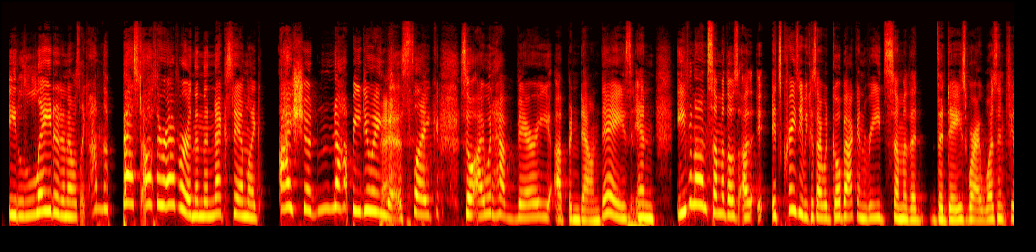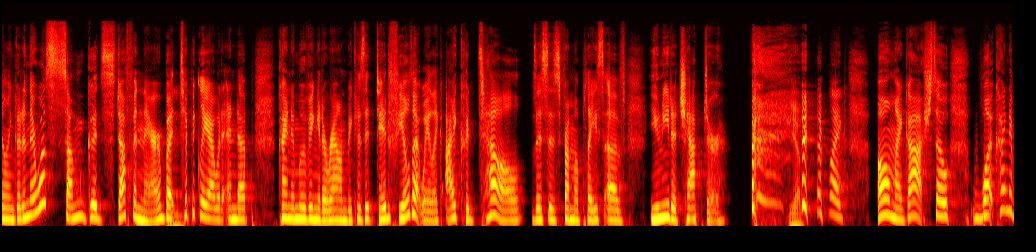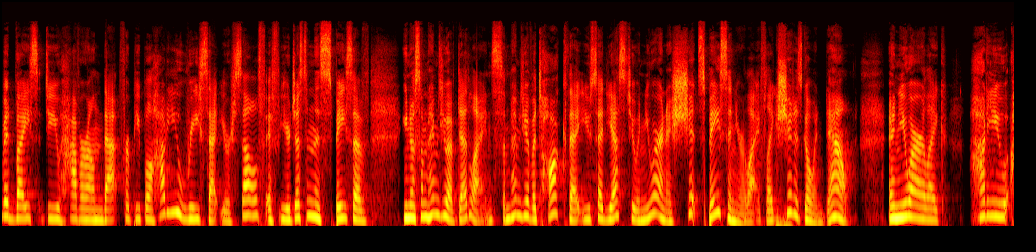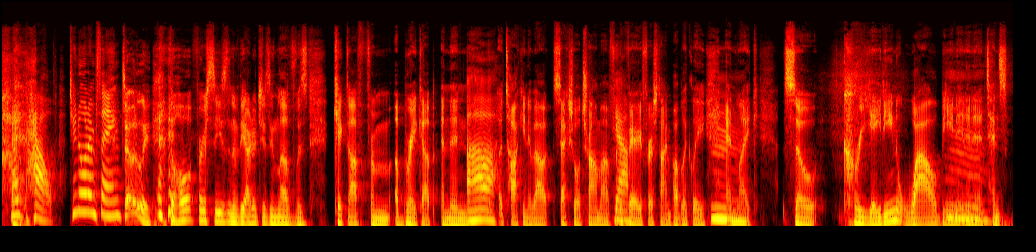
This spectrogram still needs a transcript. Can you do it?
elated and I was like, I'm the best author ever. And then the next day I'm like, I should not be doing this. like, so I would have very up and down days. Mm-hmm. And even on some of those, uh, it's crazy because I would go back and read some of the, the days where I wasn't feeling good. And there was some good stuff in there, but mm-hmm. typically I would end up kind of moving it around because it did feel that way. Like I could tell this is from a place of you need a chapter. Yeah. I'm like, Oh my gosh. So, what kind of advice do you have around that for people? How do you reset yourself if you're just in this space of, you know, sometimes you have deadlines, sometimes you have a talk that you said yes to, and you are in a shit space in your life, like mm-hmm. shit is going down, and you are like, how do you how how do you know what i'm saying totally the whole first season of the art of choosing love was kicked off from a breakup and then ah. talking about sexual trauma for yeah. the very first time publicly mm. and like so creating while being mm. in an mm. intense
